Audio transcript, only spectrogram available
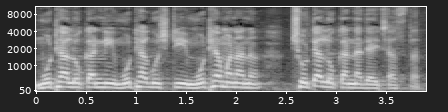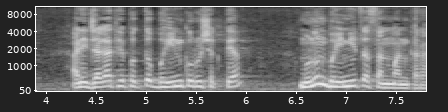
मोठ्या लोकांनी मोठ्या गोष्टी मोठ्या मनानं छोट्या लोकांना द्यायच्या असतात. आणि जगात हे फक्त बहीण करू शकत्या? म्हणून बहिणीचा सन्मान करा.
